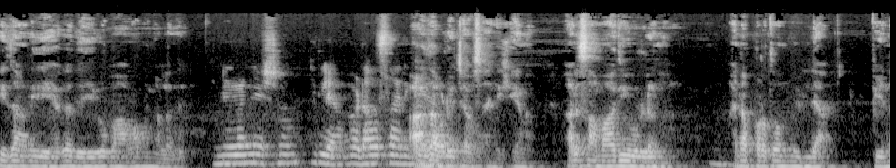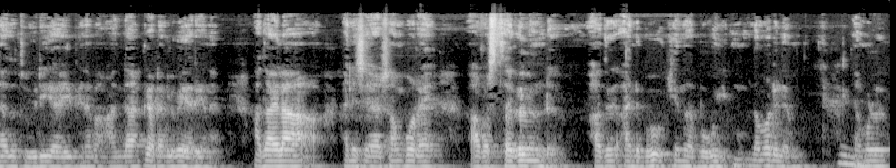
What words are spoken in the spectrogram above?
ഇതാണ് ഏകദൈവ ഭാവം എന്നുള്ളത് ഇല്ല. അവിടെ അവസാനിക്കും. അത് അവിടെ വെച്ച് അവസാനിക്കുകയാണ്. അത് സമാധി ഉള്ളാണ് അതിനപ്പുറത്തൊന്നുമില്ല പിന്നെ അത് ദൂരിയായി. പിന്നെ അതിന്റെ ഘടകങ്ങൾ വേറെയാണ്. അതായത് ആ അതിന് ശേഷം കുറേ അവസ്ഥകളുണ്ട്. അത് അനുഭവിക്കുന്ന നമ്മുടെ നമ്മൾ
